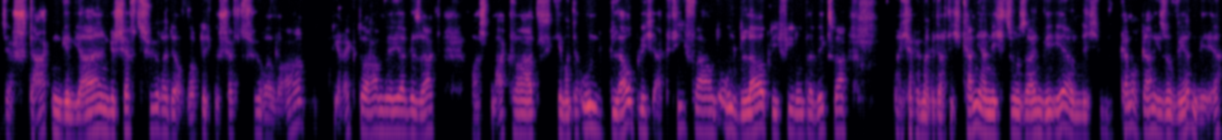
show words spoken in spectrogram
sehr starken, genialen Geschäftsführer, der auch wirklich Geschäftsführer war. Direktor haben wir ja gesagt. Horst Marquardt, jemand, der unglaublich aktiv war und unglaublich viel unterwegs war. Und ich habe immer gedacht, ich kann ja nicht so sein wie er und ich kann auch gar nicht so werden wie er.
